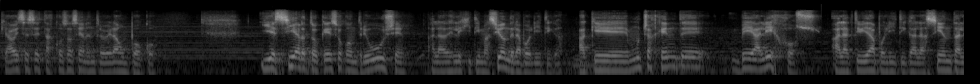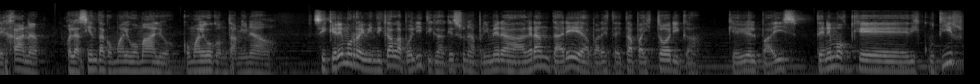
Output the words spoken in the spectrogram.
que a veces estas cosas se han entreverado un poco. Y es cierto que eso contribuye a la deslegitimación de la política, a que mucha gente vea lejos a la actividad política, la sienta lejana o la sienta como algo malo, como algo contaminado. Si queremos reivindicar la política, que es una primera gran tarea para esta etapa histórica que vive el país, tenemos que discutir,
